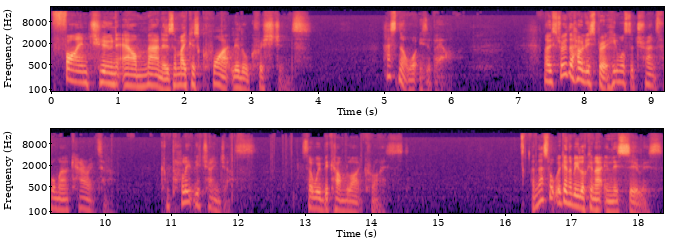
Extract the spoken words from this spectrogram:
fine tune our manners and make us quiet little Christians. That's not what He's about. No, through the Holy Spirit, He wants to transform our character, completely change us, so we become like Christ. And that's what we're going to be looking at in this series.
